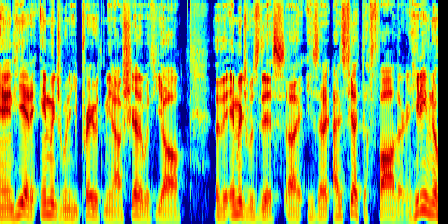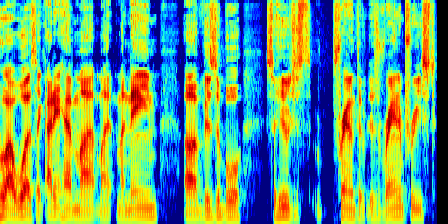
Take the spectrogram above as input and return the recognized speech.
And he had an image when he prayed with me, and I'll share that with y'all. The image was this. Uh, he said, I just feel like the Father. And he didn't even know who I was. Like, I didn't have my, my, my name uh, visible. So he was just praying with this random priest.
